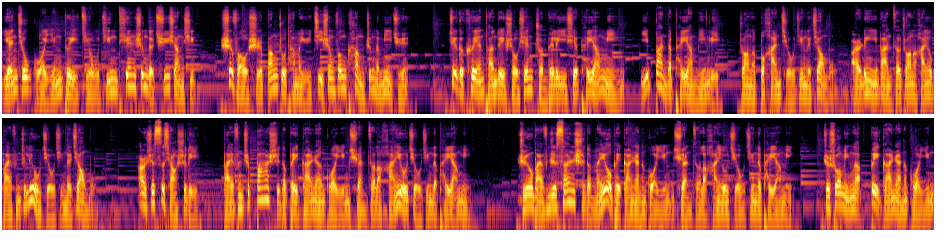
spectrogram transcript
研究果蝇对酒精天生的趋向性，是否是帮助他们与寄生蜂抗争的秘诀。这个科研团队首先准备了一些培养皿，一半的培养皿里装了不含酒精的酵母，而另一半则装了含有百分之六酒精的酵母。二十四小时里，百分之八十的被感染果蝇选择了含有酒精的培养皿，只有百分之三十的没有被感染的果蝇选择了含有酒精的培养皿。这说明了被感染的果蝇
